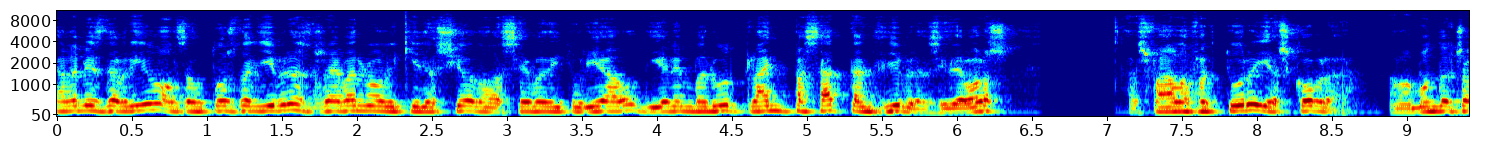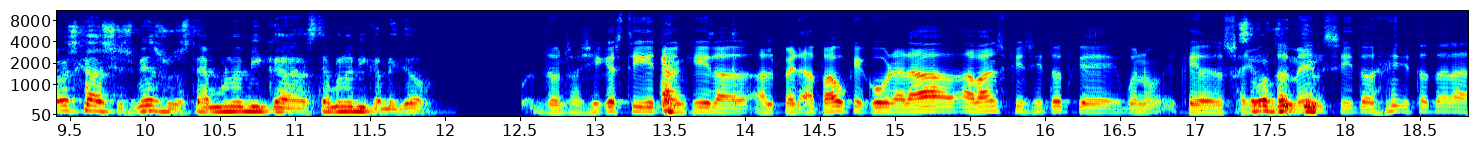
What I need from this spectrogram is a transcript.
cada mes d'abril els autors de llibres reben una liquidació de la seva editorial dient hem venut l'any passat tants llibres i llavors es fa la factura i es cobra. En el món del joc és cada sis mesos, estem una mica, estem una mica millor. Doncs així que estigui tranquil el, el Pere Pau, que cobrarà abans fins i tot que, bueno, que els ajuntaments i, tot, i tota la,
